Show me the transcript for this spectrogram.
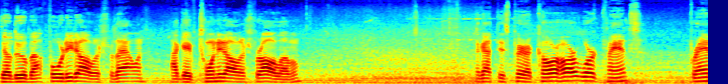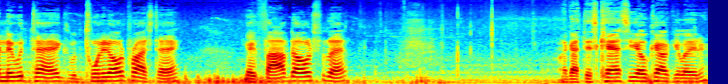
They'll do about $40 for that one. I gave $20 for all of them. I got this pair of Carhartt work pants, brand new with tags with a $20 price tag. Gave $5 for that. I got this Casio calculator,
